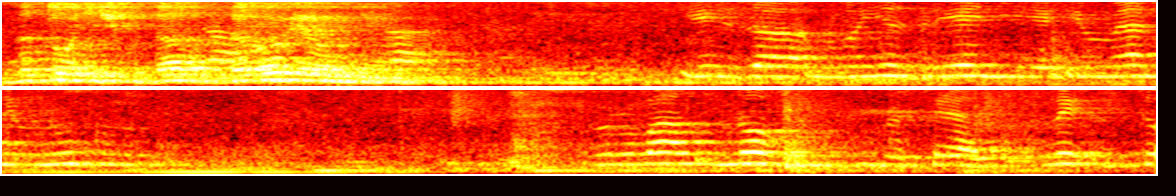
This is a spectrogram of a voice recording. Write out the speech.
За Тонечку, да? Да. Здоровья у нее. Да. І за моє зрення, і в мене внуку вирвав ногу розстрелив, ви- ту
